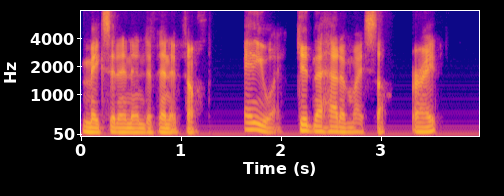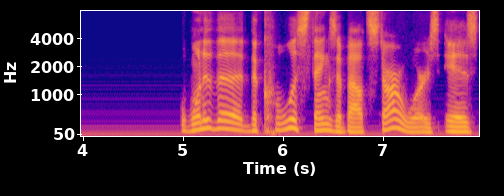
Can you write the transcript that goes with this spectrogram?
makes it an independent film. Anyway, getting ahead of myself, right? One of the the coolest things about Star Wars is,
